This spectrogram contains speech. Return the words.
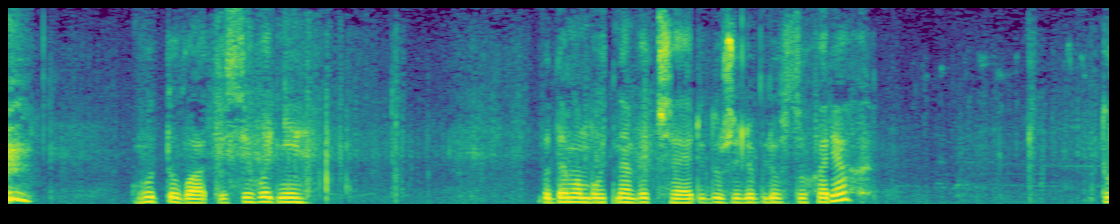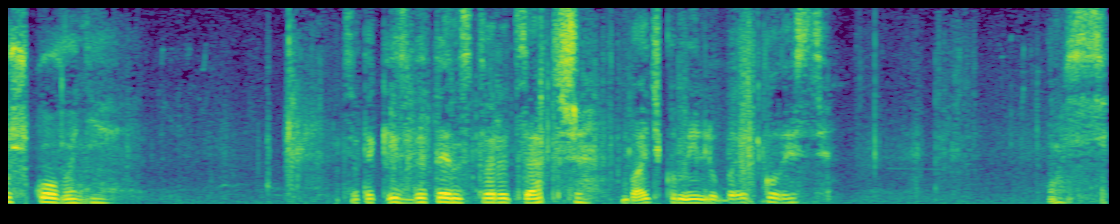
готувати. Сьогодні буде, мабуть, на вечерю. Дуже люблю в сухарях тушковані. Це такий з дитинства рецепт ще батько мій любив колись. Ось.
